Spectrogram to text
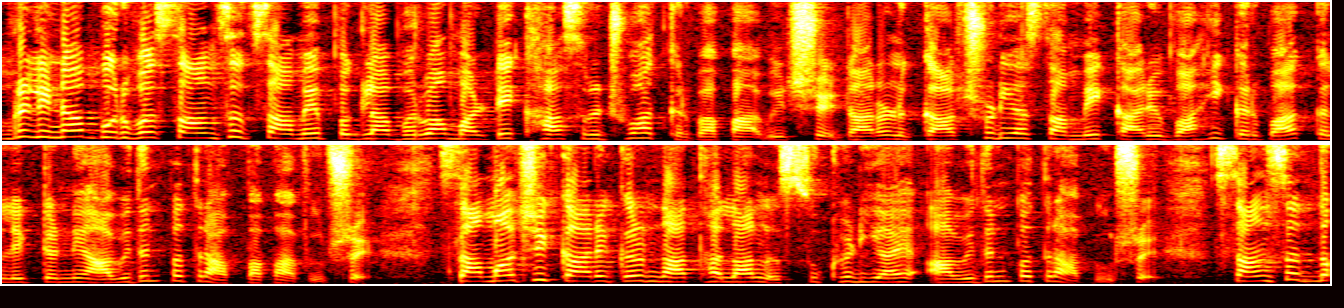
અમરેલીના પૂર્વ સાંસદ સામે પગલાં ભરવા માટે ખાસ રજૂઆત કરવામાં આવી છે. નારણ કાછડિયા સામે કાર્યવાહી કરવા કલેક્ટરને આવેદનપત્ર આપવામાં આવ્યું છે. સામાજિક કાર્યકર નાથાલાલ સુખડિયાએ આવેદનપત્ર આપ્યું છે. સાંસદ ન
